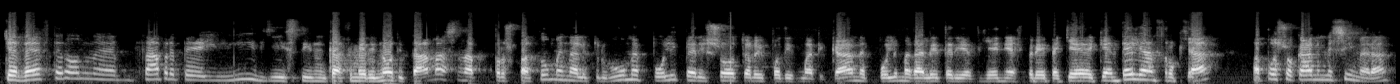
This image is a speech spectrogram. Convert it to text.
Και δεύτερον, ε, θα έπρεπε οι ίδιοι στην καθημερινότητά μας να προσπαθούμε να λειτουργούμε πολύ περισσότερο υποδειγματικά, με πολύ μεγαλύτερη ευγένεια, ευπρέπεια και, και εν τέλει ανθρωπιά από όσο κάνουμε σήμερα,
